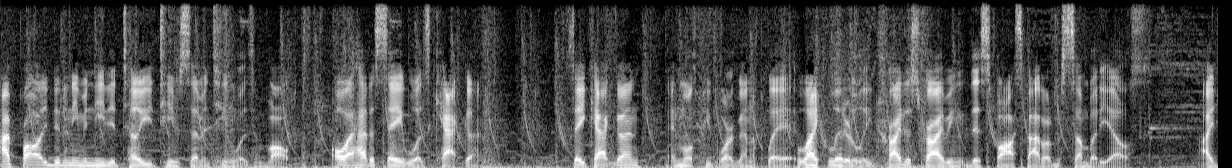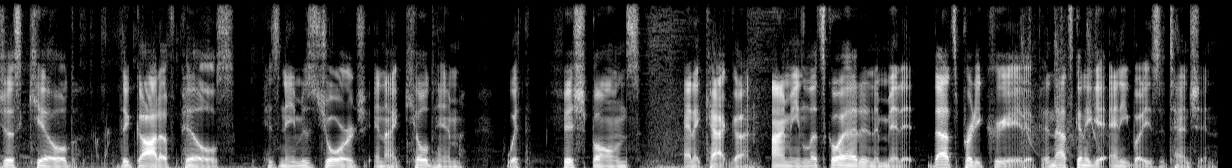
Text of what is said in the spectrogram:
I probably didn't even need to tell you Team 17 was involved. All I had to say was cat gun. Say cat gun, and most people are gonna play it. Like literally, try describing this boss battle to somebody else. I just killed the god of pills. His name is George, and I killed him with fish bones and a cat gun. I mean, let's go ahead and admit it. That's pretty creative, and that's gonna get anybody's attention.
